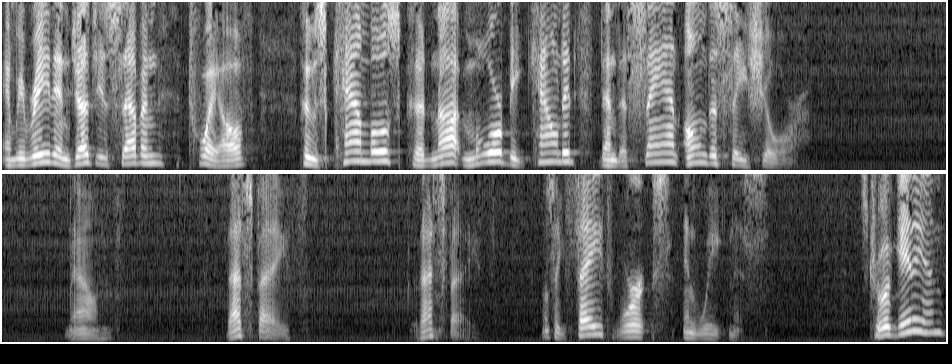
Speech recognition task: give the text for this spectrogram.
And we read in Judges 7 12, whose camels could not more be counted than the sand on the seashore. Now, that's faith. That's faith. I'll say faith works in weakness. It's true of Gideon.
